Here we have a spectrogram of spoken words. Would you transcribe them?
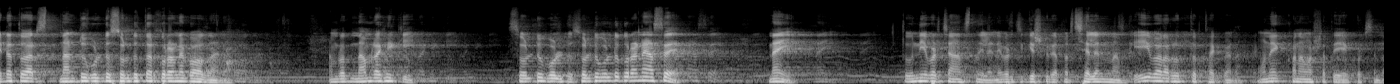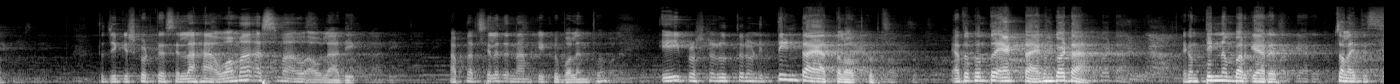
এটা তো আর নান্টু বল্টু, সল্টু তো আর কোরআনে পাওয়া যায় না। আমরা নাম রাখি কি? সল্টু বল্টু। সল্টু বল্টু কোরআনে আছে? নাই। তো উনি এবার চান্স নিলেন। এবার জিজ্ঞেস করি, আপনার ছেলের নাম কি? এইবার আর উত্তর থাকবে না। অনেকক্ষণ আমার সাথে ইয়ে করছেন তো জিজ্ঞেস করতেছে, লাহা, ওয়ামা আসমা ও আউলাদিক আপনার ছেলেদের নাম কি একটু বলেন তো? এই প্রশ্নের উত্তরে উনি তিনটা আয়াত তেলাওয়াত করছে। এতক্ষণ তো একটা, এখন কয়টা? এখন তিন নম্বর গিয়ারে চালাইতেছে।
